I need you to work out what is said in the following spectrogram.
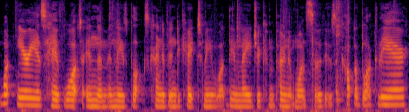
what areas have what in them and these blocks kind of indicate to me what their major component was. So there's a copper block there,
